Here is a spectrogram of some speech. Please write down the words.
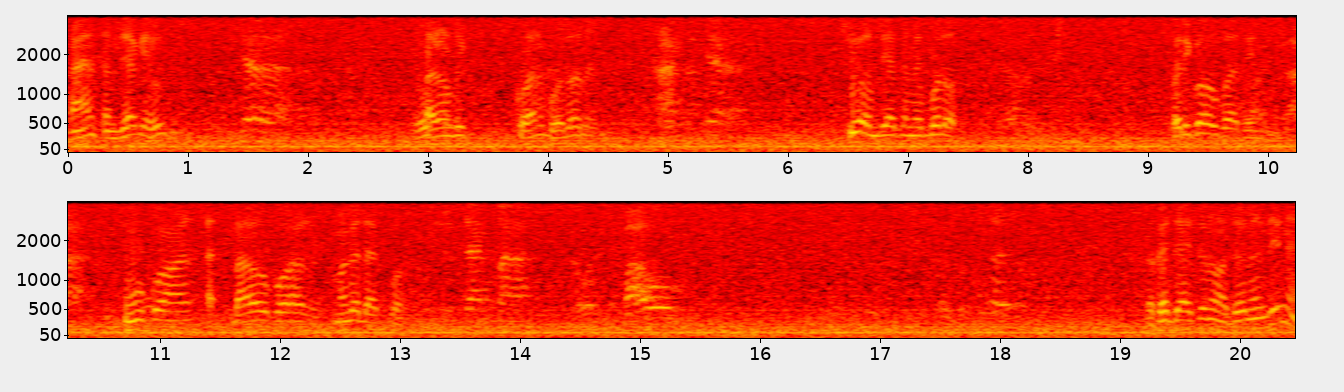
સાયન્સ સમજ્યા કે એવું? કોણ બોલો ને? શું સમજ્યા તમે? બોલો. ફરી કહો ઊભા હું કોણ બાવો કોણ મંગલદાસ કોણ વખત જાય તો વાંધો નથી ને?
